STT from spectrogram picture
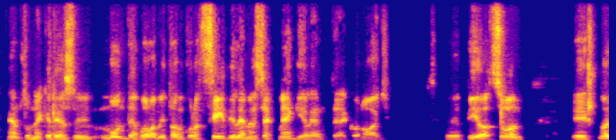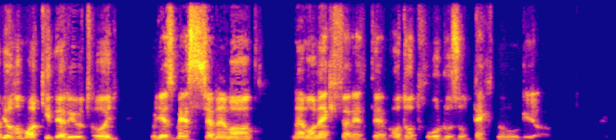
nem tudom neked ez mond-e valamit, amikor a CD lemezek megjelentek a nagy piacon, és nagyon hamar kiderült, hogy, hogy ez messze nem a, nem a legfelettebb adathordozó technológia.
